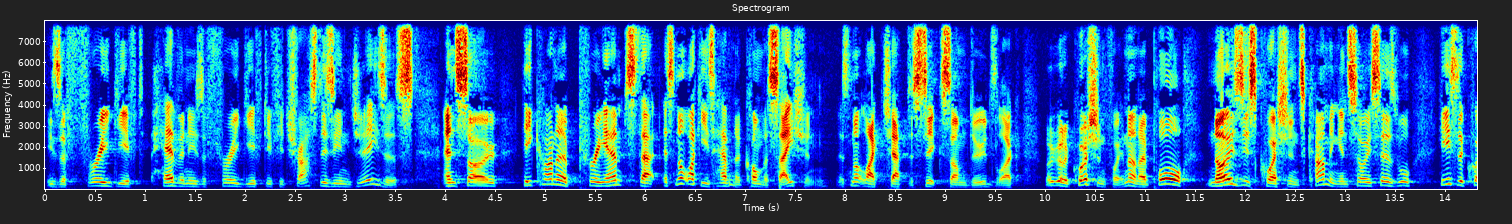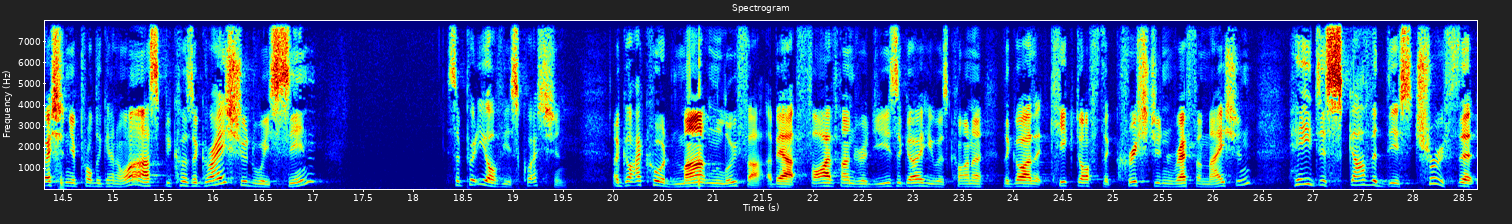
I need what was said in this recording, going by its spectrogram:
is a free gift, heaven is a free gift if your trust is in Jesus. And so he kind of preempts that. It's not like he's having a conversation. It's not like chapter 6, some dude's like, I've got a question for you. No, no, Paul knows this question's coming. And so he says, Well, here's the question you're probably going to ask because of grace, should we sin? It's a pretty obvious question a guy called Martin Luther about 500 years ago. He was kind of the guy that kicked off the Christian Reformation. He discovered this truth that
